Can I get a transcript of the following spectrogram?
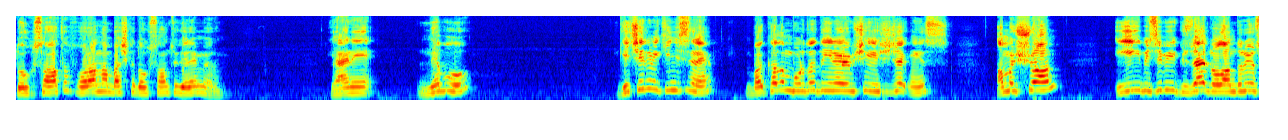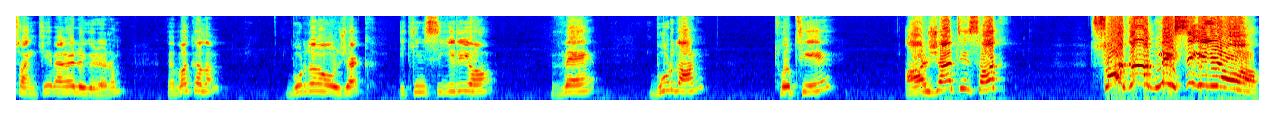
96 forandan başka 96 göremiyorum. Yani ne bu? Geçelim ikincisine. Bakalım burada da yine öyle bir şey yaşayacak mıyız? Ama şu an iyi bizi bir güzel dolandırıyor sanki. Ben öyle görüyorum. Ve bakalım burada ne olacak? İkincisi geliyor. Ve buradan Totti Arjantin sağ sağ kanat Messi geliyor.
